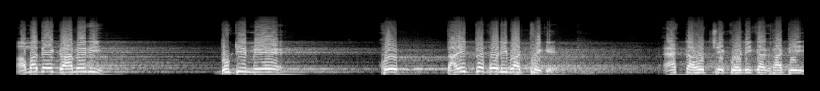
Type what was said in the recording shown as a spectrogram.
আমাদের গ্রামেরই দুটি মেয়ে খুব দারিদ্র পরিবার থেকে। একটা হচ্ছে কণিকা ঘাটি,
